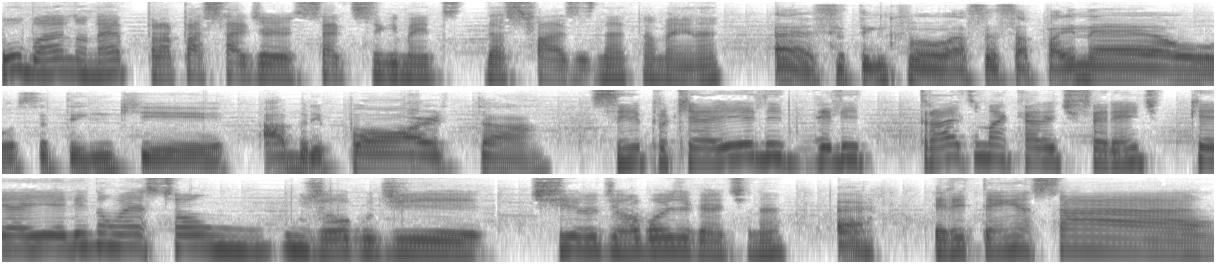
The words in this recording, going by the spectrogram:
humano, né? Pra passar de certos segmentos das fases, né? Também, né? É, você tem que acessar painel, você tem que abrir porta. Sim, porque aí ele, ele traz uma cara diferente, porque aí ele não é só um, um jogo de tiro de robô gigante, né? É. Ele tem essa,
